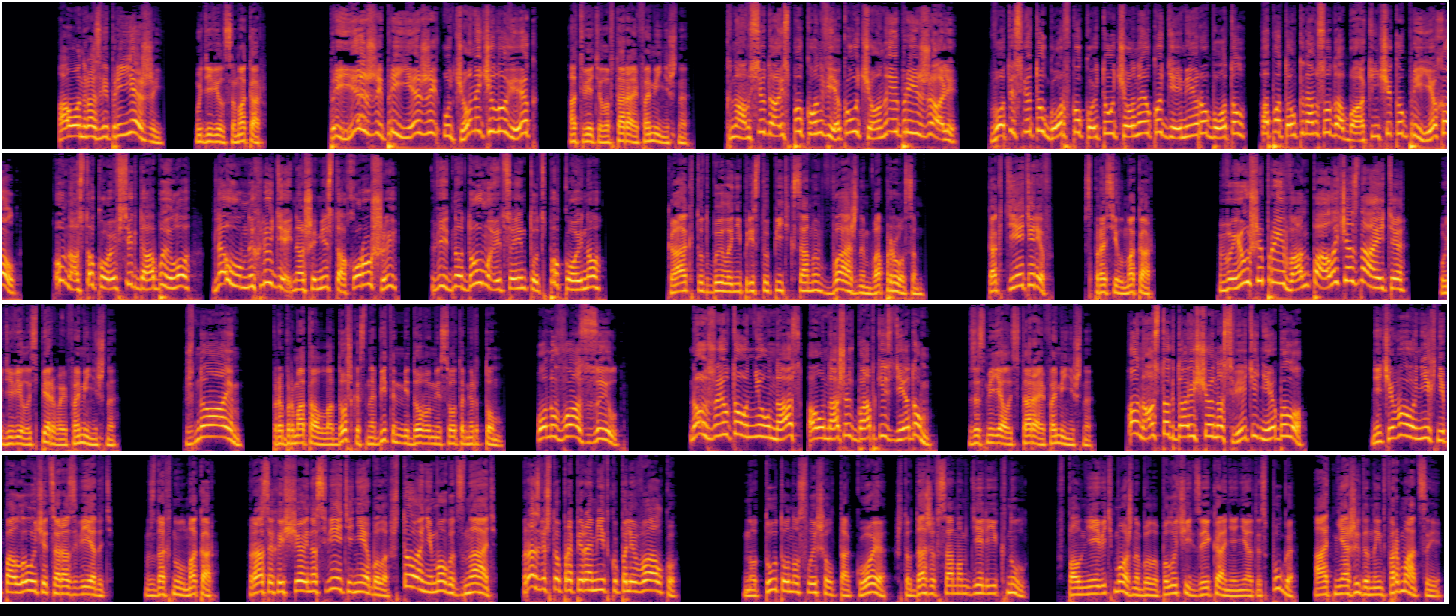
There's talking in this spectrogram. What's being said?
А он разве приезжий? Удивился Макар. Приезжий, приезжий, ученый человек, ответила вторая Фоминишна. К нам сюда испокон века ученые приезжали. Вот и Светогор в какой-то ученой академии работал, а потом к нам сюда бакинщиком приехал. У нас такое всегда было. Для умных людей наши места хороши. Видно, думается им тут спокойно. Как тут было не приступить к самым важным вопросам? Как Тетерев? Спросил Макар. Вы уж и про Иван Палыча знаете, удивилась первая Фоминишна. Знаем, пробормотал ладошка с набитым медовыми сотами ртом. Он у вас жил. Но жил-то он не у нас, а у наших бабки с дедом, засмеялась вторая Фоминишна. А нас тогда еще на свете не было. Ничего у них не получится разведать, вздохнул Макар. Раз их еще и на свете не было, что они могут знать? Разве что про пирамидку-поливалку. Но тут он услышал такое, что даже в самом деле икнул. Вполне ведь можно было получить заикание не от испуга, а от неожиданной информации.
